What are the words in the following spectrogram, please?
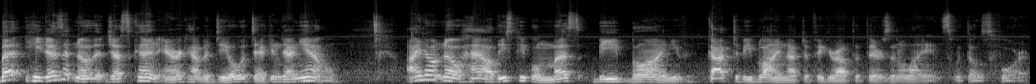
But he doesn't know that Jessica and Eric have a deal with Dick and Danielle. I don't know how. These people must be blind. You've got to be blind not to figure out that there's an alliance with those four.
